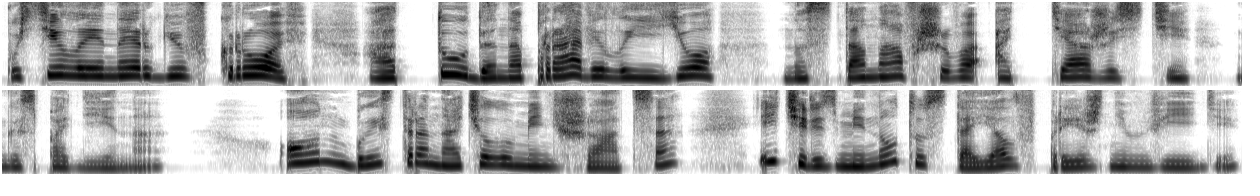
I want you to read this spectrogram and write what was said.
пустила энергию в кровь, а оттуда направила ее на стонавшего от тяжести господина. Он быстро начал уменьшаться и через минуту стоял в прежнем виде.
